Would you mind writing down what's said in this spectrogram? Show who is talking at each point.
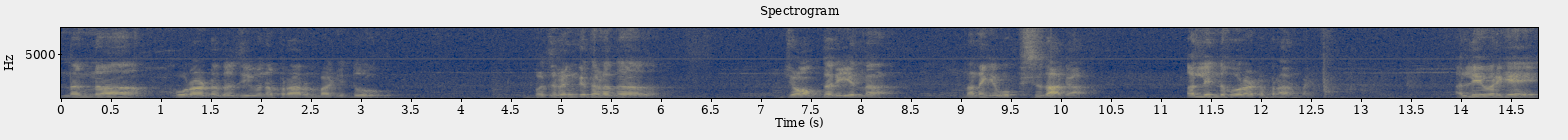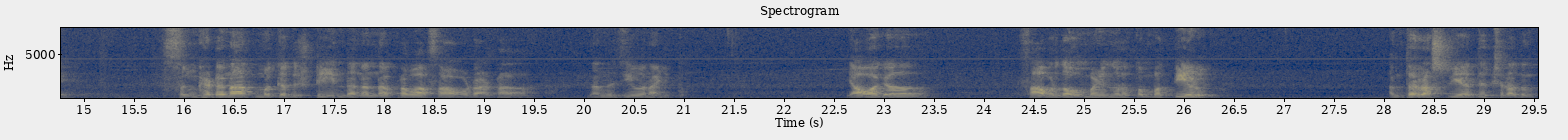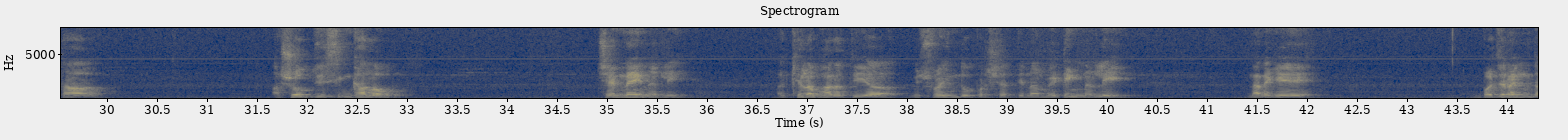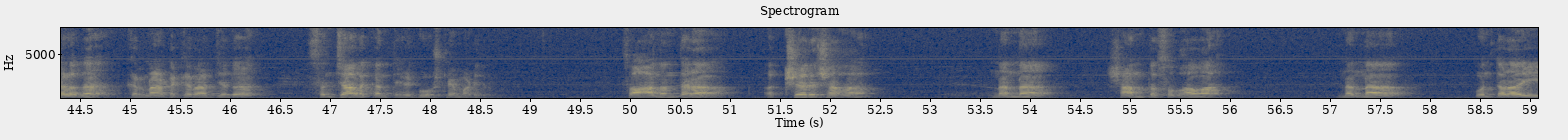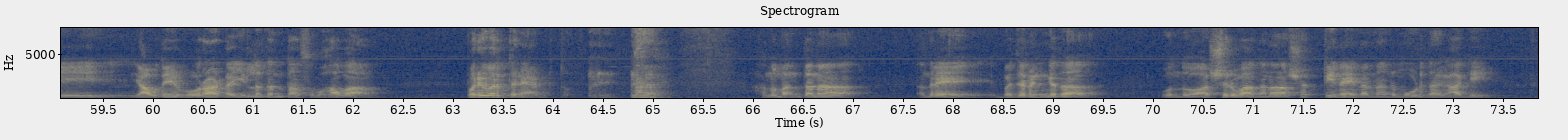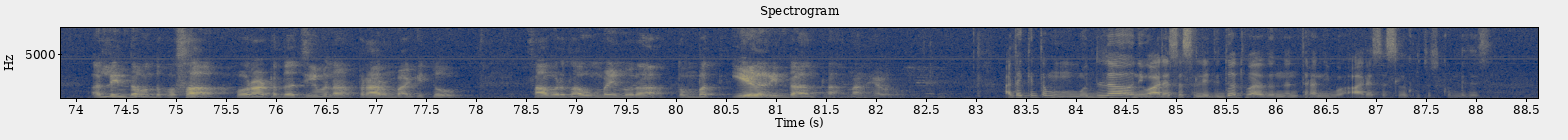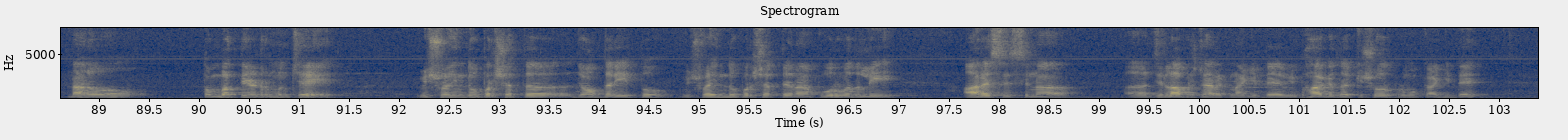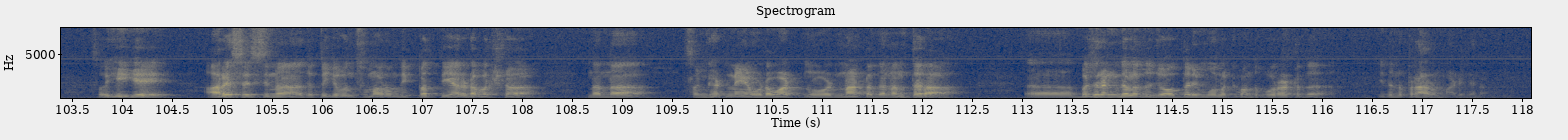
Speaker 1: ನನ್ನ ಹೋರಾಟದ ಜೀವನ ಪ್ರಾರಂಭ ಆಗಿದ್ದು ಬಜರಂಗ ದಳದ ಜವಾಬ್ದಾರಿಯನ್ನು ನನಗೆ ಒಪ್ಪಿಸಿದಾಗ ಅಲ್ಲಿಂದ ಹೋರಾಟ ಪ್ರಾರಂಭ ಆಯಿತು. ಅಲ್ಲಿವರೆಗೆ ಸಂಘಟನಾತ್ಮಕ ದೃಷ್ಟಿಯಿಂದ ನನ್ನ ಪ್ರವಾಸ ಓಡಾಟ ನನ್ನ ಜೀವನ ಆಗಿತ್ತು. ಯಾವಾಗ ಸಾವಿರದ ಒಂಬೈನೂರ ತೊಂಬತ್ತೇಳು ಅಂತಾರಾಷ್ಟ್ರೀಯ ಅಧ್ಯಕ್ಷರಾದಂಥ ಅಶೋಕ್ ಜಿ ಸಿಂಘಾಲ್ ಅವರು ಚೆನ್ನೈನಲ್ಲಿ ಅಖಿಲ ಭಾರತೀಯ ವಿಶ್ವ ಹಿಂದೂ ಪರಿಷತ್ತಿನ ಮೀಟಿಂಗ್ನಲ್ಲಿ ನನಗೆ ಬಜರಂಗ್ ದಳದ ಕರ್ನಾಟಕ ರಾಜ್ಯದ ಸಂಚಾಲಕ ಅಂತ ಹೇಳಿ ಘೋಷಣೆ ಮಾಡಿದರು. ಸೊ ಆನಂತರ ಅಕ್ಷರಶಃ ನನ್ನ ಶಾಂತ ಸ್ವಭಾವ, ನನ್ನ ಒಂಥರ ಈ ಯಾವುದೇ ಹೋರಾಟ ಇಲ್ಲದಂಥ ಸ್ವಭಾವ ಪರಿವರ್ತನೆ ಆಗ್ಬಿಡ್ತು. ಹನುಮಂತನ, ಅಂದರೆ ಬಜರಂಗದ ಒಂದು ಆಶೀರ್ವಾದನ, ಶಕ್ತಿನೇ ನನ್ನನ್ನು ಮೂಡಿದಾಗಾಗಿ ಅಲ್ಲಿಂದ ಒಂದು ಹೊಸ ಹೋರಾಟದ ಜೀವನ ಪ್ರಾರಂಭ ಆಗಿದ್ದು ಸಾವಿರದ ಒಂಬೈನೂರ ತೊಂಬತ್ತೇಳರಿಂದ ಅಂತ ನಾನು ಹೇಳ್ಬೋದು.
Speaker 2: ಅದಕ್ಕಿಂತ ಮೊದಲ ನೀವು ಆರ್ ಎಸ್ ಎಸ್ ಅಲ್ಲಿ ಇದ್ದಿದ್ದು ಅಥವಾ ಅದರ ನಂತರ ನೀವು ಆರ್ ಎಸ್ ಎಸ್ ಗುರುತಿಸ್ಕೊಂಡಿದ್ದೆ? ಸರ್
Speaker 1: ನಾನು ತೊಂಬತ್ತೇಳರ ಮುಂಚೆ ವಿಶ್ವ ಹಿಂದೂ ಪರಿಷತ್ ಜವಾಬ್ದಾರಿ ಇತ್ತು. ವಿಶ್ವ ಹಿಂದೂ ಪರಿಷತ್ತಿನ ಪೂರ್ವದಲ್ಲಿ ಆರ್ ಎಸ್ ಎಸ್ಸಿನ ಜಿಲ್ಲಾ ಪ್ರಚಾರಕನಾಗಿದ್ದೆ, ವಿಭಾಗದ ಕಿಶೋರ್ ಪ್ರಮುಖ ಆಗಿದ್ದೆ ಸೊ ಹೀಗೆ ಆರ್ ಎಸ್ ಎಸ್ಸಿನ ಜೊತೆಗೆ ಒಂದು ಸುಮಾರು ಒಂದು ಇಪ್ಪತ್ತೆರಡು ವರ್ಷ ನನ್ನ ಸಂಘಟನೆಯ ಒಡವಾಟ ಒಡನಾಟದ ನಂತರ ಬಜರಂಗ ದಳದ ಜವಾಬ್ದಾರಿ ಮೂಲಕ ಒಂದು ಹೋರಾಟದ ಇದನ್ನು ಪ್ರಾರಂಭ ಮಾಡಿದೆ ನಾನು.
